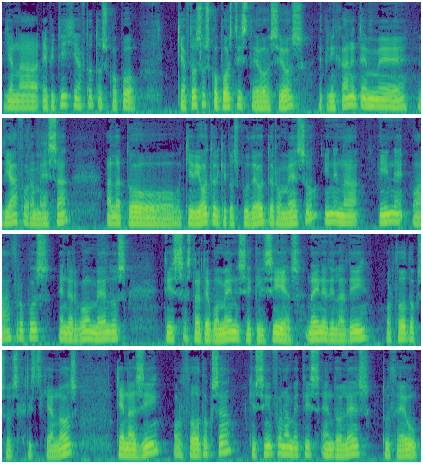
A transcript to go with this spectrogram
για να επιτύχει αυτό το σκοπό. Και αυτός ο σκοπός της θεώσεως επιτυχάνεται με διάφορα μέσα αλλά το κυριότερο και το σπουδαιότερο μέσο είναι να είναι ο άνθρωπος ενεργό μέλος της στρατευωμένης εκκλησίας να είναι δηλαδή ορθόδοξος χριστιανός και να ζει ορθόδοξα και σύμφωνα με τις εντολές του Θεού.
